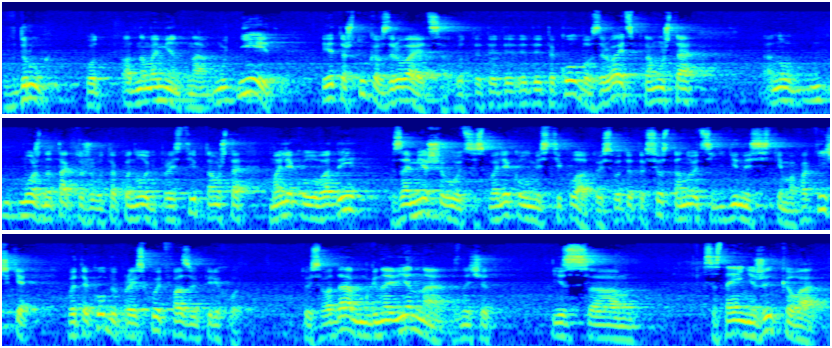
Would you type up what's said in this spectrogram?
вдруг вот одномоментно мутнеет, и эта штука взрывается, вот эта, эта, эта колба взрывается, потому что, ну, можно так тоже вот такую аналогию провести, потому что молекулы воды замешиваются с молекулами стекла, то есть вот это все становится единой системой. Фактически в этой колбе происходит фазовый переход. То есть вода мгновенно, значит, из э, состояния жидкого,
